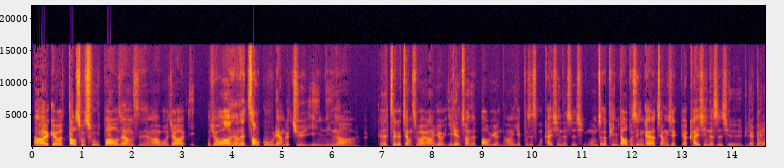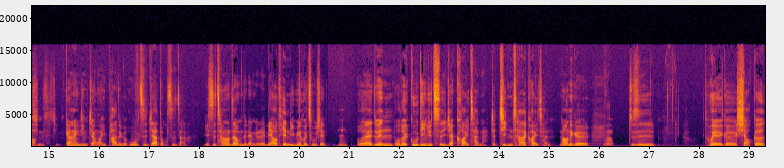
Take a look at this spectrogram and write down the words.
然后还给我到处出包这样子，然后我就要一，我觉得我好像在照顾两个巨婴，你知道吗？可是这个讲出来，好像又一连串的抱怨，好像也不是什么开心的事情。我们这个频道不是应该要讲一些比较开心的事情？对，比较开心的事情。刚刚已经讲完一趴，这个五指家董事长也是常常在我们的两个人聊天里面会出现。嗯，我来这边我都会固定去吃一家快餐啊，叫金叉快餐。然后那个嗯就是会有一个小哥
